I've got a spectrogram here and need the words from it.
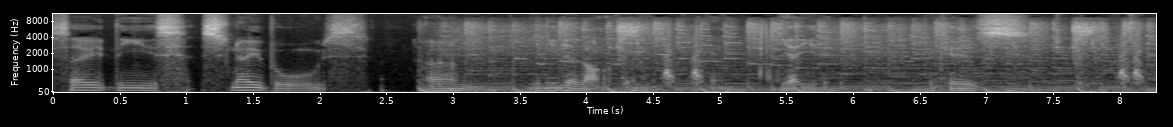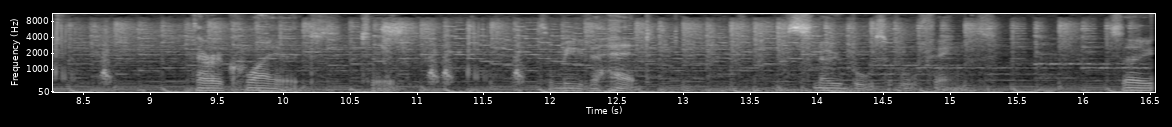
So these snowballs, um, you need a lot of them, I think. Yeah, you do. Because they're required to, to move ahead snowballs of all things. So,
